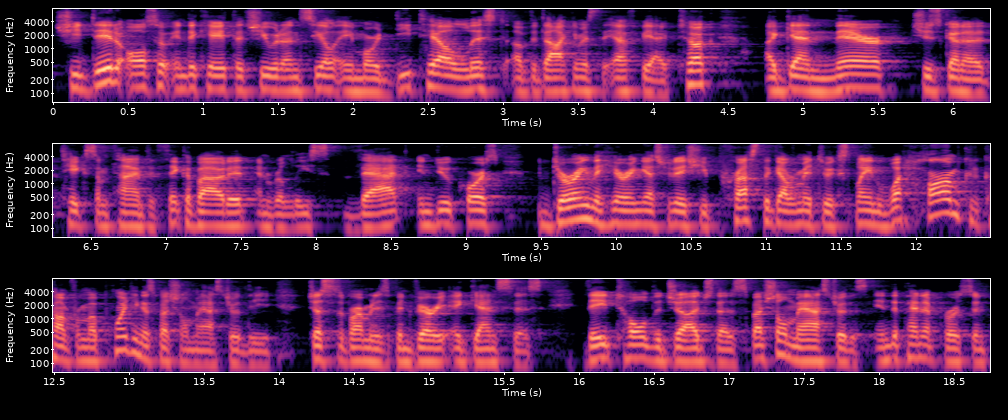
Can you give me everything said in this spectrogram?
She did also indicate that she would unseal a more detailed list of the documents the FBI took. Again, there, she's going to take some time to think about it and release that in due course. During the hearing yesterday, she pressed the government to explain what harm could come from appointing a special master. The Justice Department has been very against this. They told the judge that a special master, this independent person,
